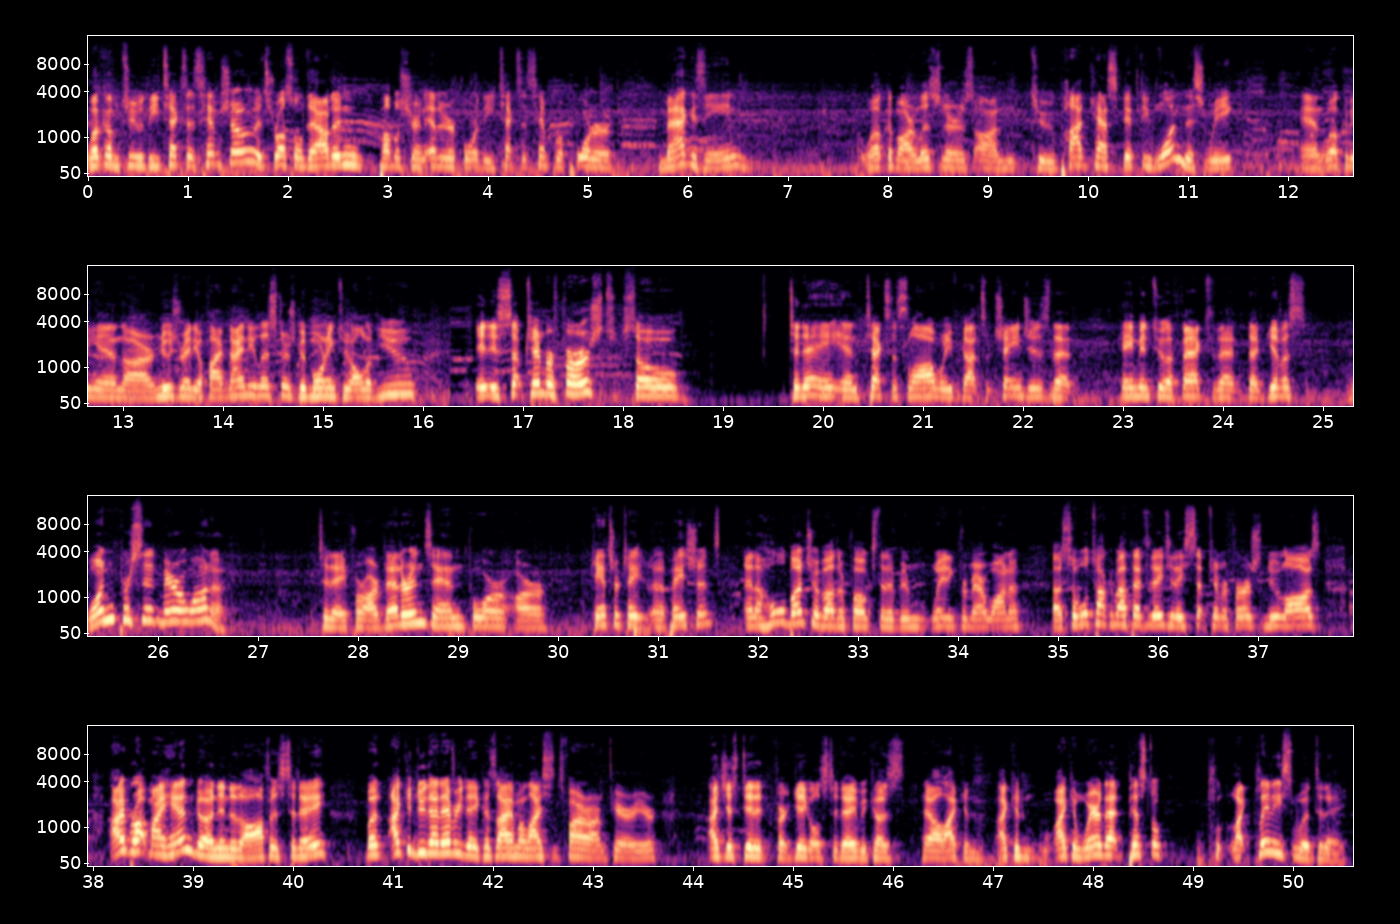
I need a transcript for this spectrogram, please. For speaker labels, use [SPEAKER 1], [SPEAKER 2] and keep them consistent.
[SPEAKER 1] Welcome to the Texas Hemp Show. It's Russell Dowden, publisher and editor for the Texas Hemp Reporter magazine. Welcome our listeners on to podcast 51 this week, and welcoming in our News Radio 590 listeners. Good morning to all of you. It is September 1st, so today in Texas law, we've got some changes that came into effect that, that give us 1% marijuana today for our veterans and for our cancer uh, patients and a whole bunch of other folks that have been waiting for marijuana. Uh, so we'll talk about that today. Today's September 1st, new laws. I brought my handgun into the office today, but I can do that every day because I am a licensed firearm carrier. I just did it for giggles today because hell, I can I can I can wear that pistol cl- like Clint Eastwood today.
